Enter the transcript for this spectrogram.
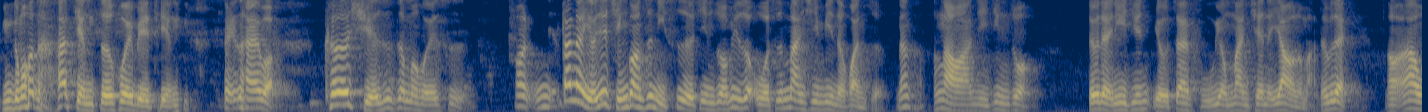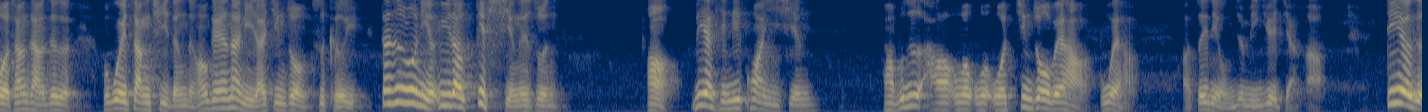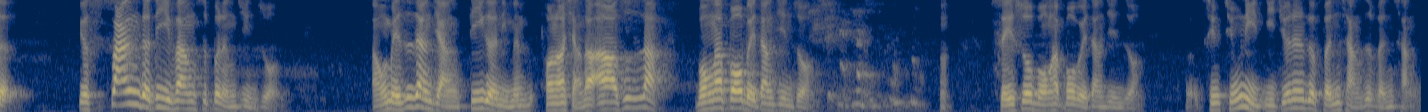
你怎么打他静坐会袂停？明白不？科学是这么回事啊。你当然有些情况是你适合静坐，比如说我是慢性病的患者，那很好啊，你静坐，对不对？你已经有在服用慢签的药了嘛，对不对？啊啊，我常常这个胃胀气等等，OK，那你来静坐是可以。但是如果你有遇到急性的时候，哦。你要先去看医生，啊，不是啊，我我我静坐会不会好？不会好，啊，这一点我们就明确讲啊。第二个，有三个地方是不能静坐，啊，我每次这样讲，第一个你们头脑想到啊，是不是啊？蒙阿波北当静坐，谁说蒙阿波北当静坐？请请问你，你觉得那个坟场是坟场吗？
